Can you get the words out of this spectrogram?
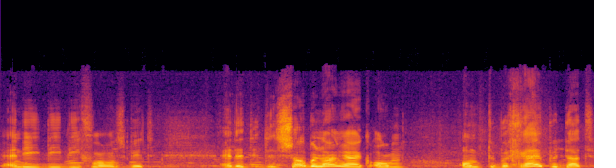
En die, die, die voor ons bidt. En het, het is zo belangrijk om, om te begrijpen dat,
